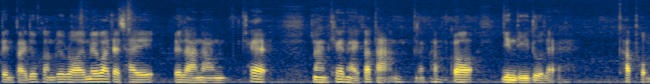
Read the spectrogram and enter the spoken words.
เป็นไปด้วยความเรียบร้อย ไม่ว่าจะใช้เวลานานแค่ นานแค่ไหนก็ตามนะครับ ก็ยินดีดูแลครับผม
